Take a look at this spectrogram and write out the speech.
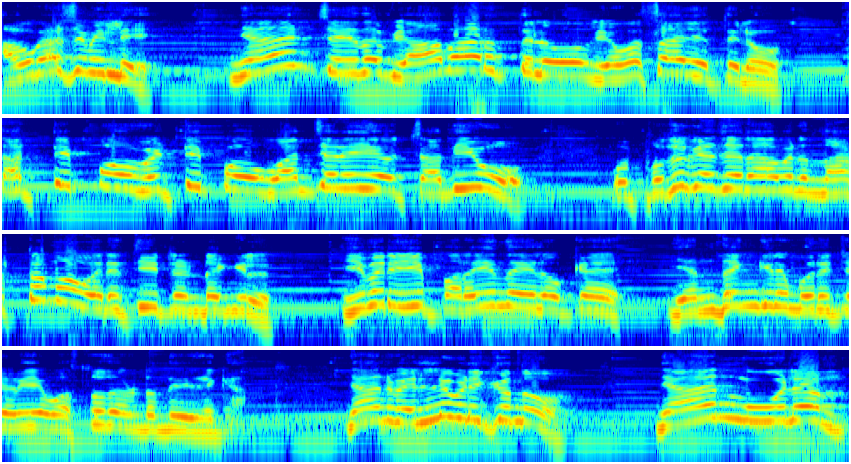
അവകാശമില്ലേ? ഞാൻ ചെയ്ത വ്യാപാരത്തിലോ വ്യവസായത്തിലോ തട്ടിപ്പോ വെട്ടിപ്പോ വഞ്ചനയോ ചതിയോ പൊതുഖജനാവിന് നഷ്ടമോ വരുത്തിയിട്ടുണ്ടെങ്കിൽ ഇവർ ഈ പറയുന്നതിലൊക്കെ എന്തെങ്കിലും ഒരു ചെറിയ വസ്തുത ഉണ്ടെന്ന് വിചാരിക്കാം. ഞാൻ വെല്ലുവിളിക്കുന്നു. ഞാൻ മൂലം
